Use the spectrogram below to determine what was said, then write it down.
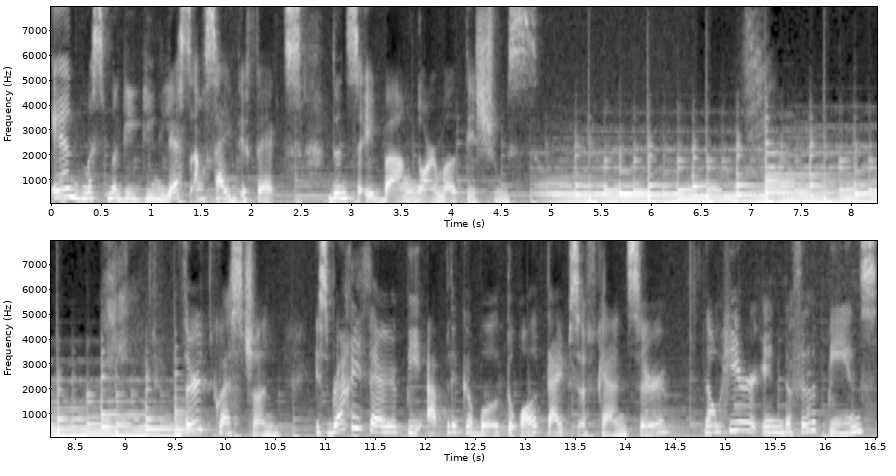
and mas magiging less ang side effects dun sa ibang normal tissues. question, is brachytherapy applicable to all types of cancer? Now here in the Philippines,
